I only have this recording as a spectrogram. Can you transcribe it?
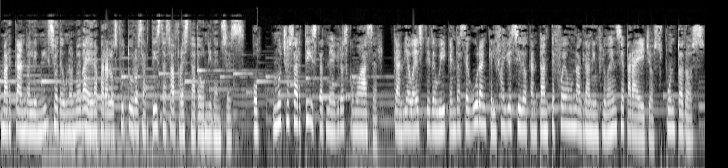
marcando el inicio de una nueva era para los futuros artistas afroestadounidenses. Hoy, muchos artistas negros como Acer, Kanye West y The Weeknd aseguran que el fallecido cantante fue una gran influencia para ellos. 2.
